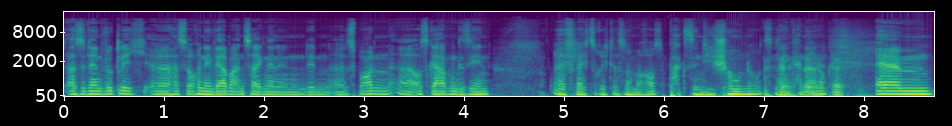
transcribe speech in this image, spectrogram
also dann wirklich, äh, hast du auch in den Werbeanzeigen, dann in den äh, Spawn-Ausgaben gesehen. Äh, vielleicht suche ich das nochmal raus. Pack's in die Shownotes. Nein, keine Ahnung. Ähm,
